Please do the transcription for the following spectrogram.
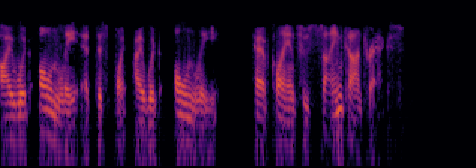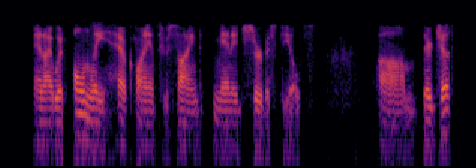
I would only at this point I would only have clients who signed contracts, and I would only have clients who signed managed service deals. Um, there just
